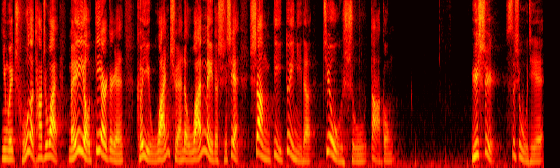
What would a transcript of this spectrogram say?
因为除了他之外，没有第二个人可以完全的、完美的实现上帝对你的救赎大功。于是四十五节，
